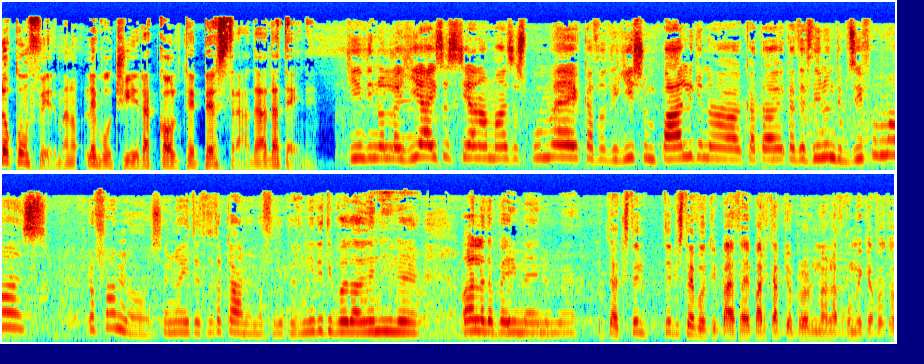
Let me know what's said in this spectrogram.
Lo confermano le voci raccolte per strada ad Atene. Κινδυνολογία ίσως για να μας ας πούμε καθοδηγήσουν πάλι και να κατα... κατευθύνουν την ψήφο μας. Προφανώς, εννοείται θα το κάνουν αυτό το παιχνίδι, τίποτα δεν είναι, όλα τα περιμένουμε. Εντάξει, δεν, δεν πιστεύω ότι θα υπάρχει κάποιο πρόβλημα να βγούμε και από, το,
